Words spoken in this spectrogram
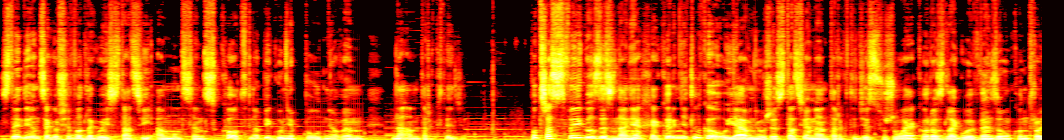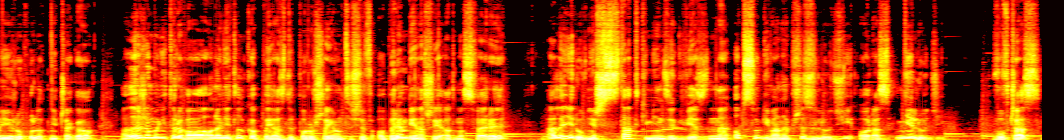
znajdującego się w odległej stacji Amundsen Scott na biegunie południowym na Antarktydzie. Podczas swojego zeznania hacker nie tylko ujawnił, że stacja na Antarktydzie służyła jako rozległy węzeł kontroli ruchu lotniczego, ale że monitorowała ona nie tylko pojazdy poruszające się w obrębie naszej atmosfery, ale i również statki międzygwiezdne obsługiwane przez ludzi oraz nieludzi. Wówczas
